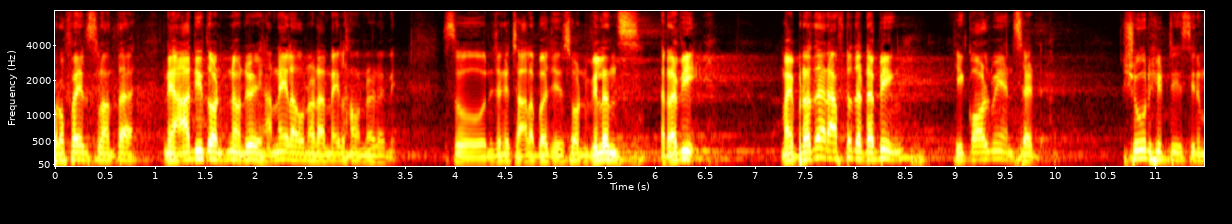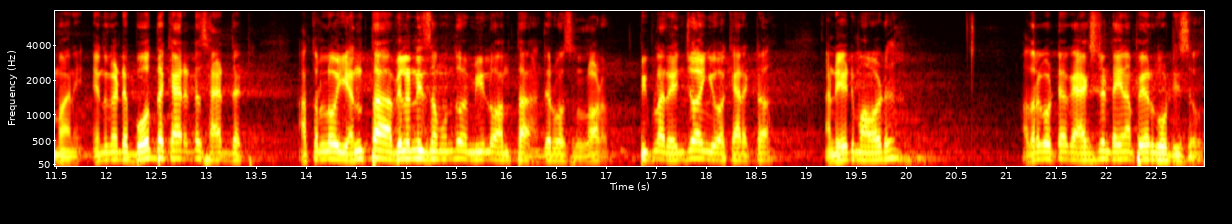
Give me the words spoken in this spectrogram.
ప్రొఫైల్స్లో అంతా నేను ఆదితో అంటున్నాను "రేయ్, అన్నయ్యలా ఉన్నాడు అన్నయ్యలా ఉన్నాడని. సో నిజంగా చాలా బాగా చేసాం and villains Ravi my brother after the dubbing he call me and said sure hit ఈ సినిమా అని ఎందుకంటే both the characters had that అతనిలో ఎంత విలనిజం ఉందో మీలో అంత. There was lot people are enjoying your character and ఏటి మావాడు? అదరగొట్టాక యాక్సిడెంట్ అయినా పేరు కొట్టేసావు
